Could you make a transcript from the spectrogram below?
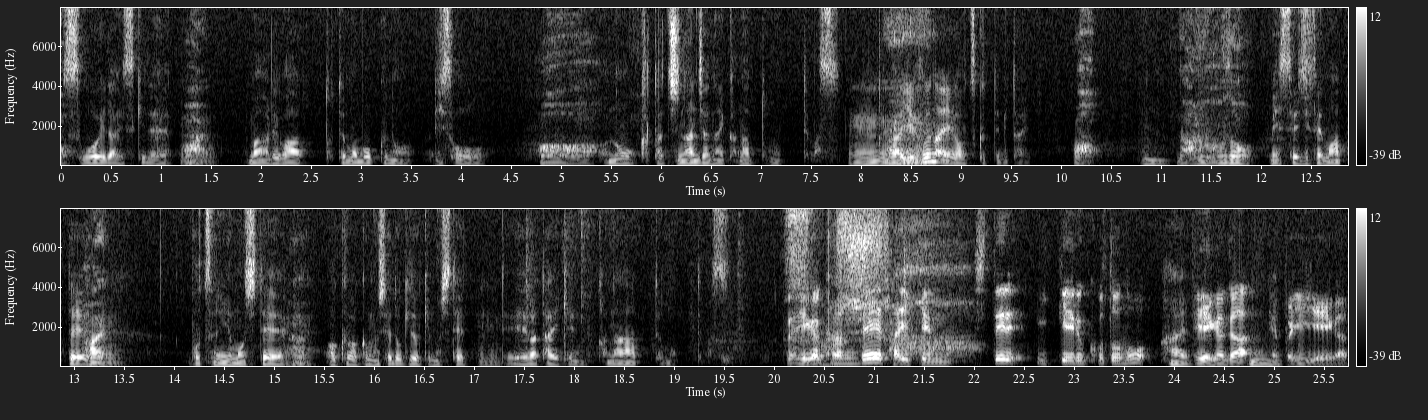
ん。すごい大好きで、はまあ、あれはとても僕の理想の形なんじゃないかなと思ってます。うん。ああいう風な映画を作ってみたい。あうん。なるほど。メッセージ性もあって、はい。没入もして、はい。ワクワクもしてドキドキもしてって映画体験かなって思ってます。映画館で体験していけることのはい。映画がうん。やっぱりいい映画、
